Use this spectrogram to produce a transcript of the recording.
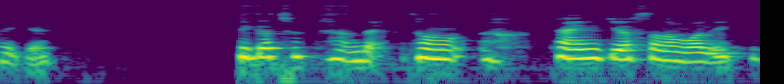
থেকে। ঠিক আছে, থ্যাংক ইউ, আসসালামু আলাইকুম।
